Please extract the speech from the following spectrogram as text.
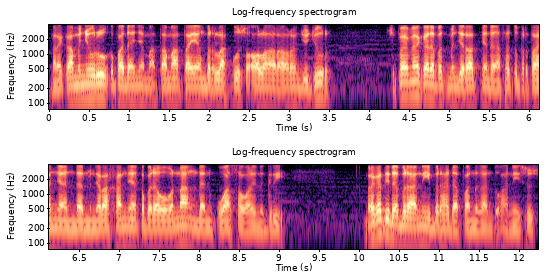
Mereka menyuruh kepadanya mata-mata yang berlaku seolah orang jujur, supaya mereka dapat menjeratnya dengan satu pertanyaan dan menyerahkannya kepada wewenang dan kuasa wali negeri. Mereka tidak berani berhadapan dengan Tuhan Yesus.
